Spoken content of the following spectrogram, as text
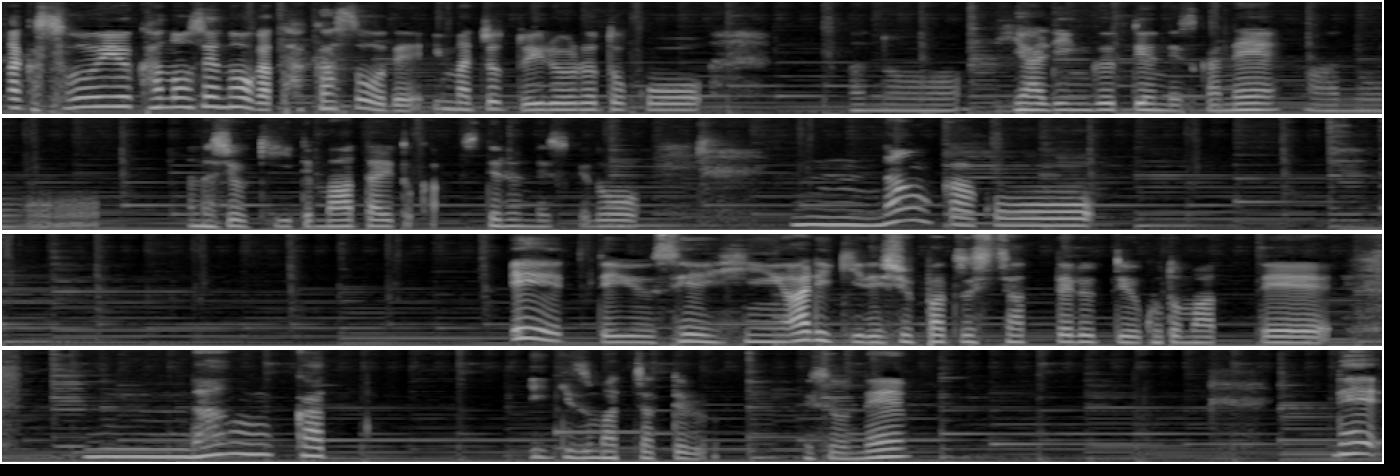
なんかそういう可能性の方が高そうで、今ちょっといろいろとこう、あの、ヒアリングっていうんですかね、あの、話を聞いて回ったりとかしてるんですけど、うん、なんかこう、A っていう製品ありきで出発しちゃってるっていうこともあって、んなんか、行き詰まっちゃってるんですよね。で、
